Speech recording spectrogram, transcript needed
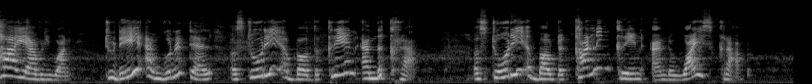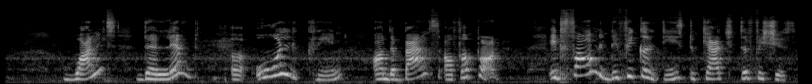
Hi everyone. Today I'm going to tell a story about the crane and the crab. A story about a cunning crane and a wise crab. Once there lived an old crane on the banks of a pond. It found difficulties to catch the fishes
